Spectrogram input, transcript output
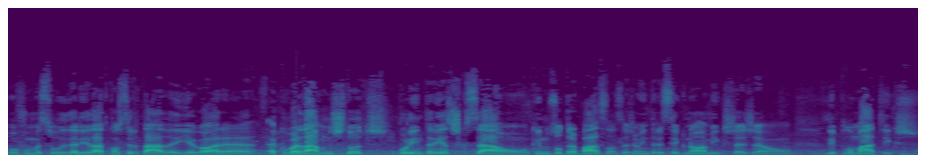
houve uma solidariedade concertada e agora acobardámos-nos todos por interesses que são que nos ultrapassam, sejam interesses económicos, sejam diplomáticos.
